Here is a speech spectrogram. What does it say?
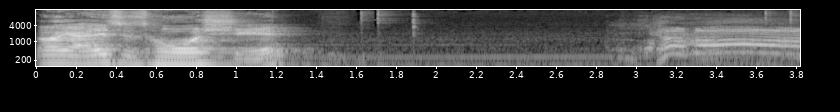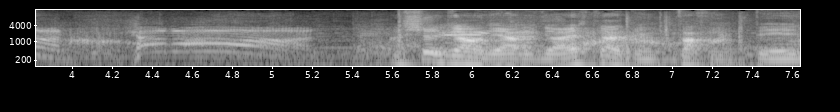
Oh yeah, this is horse shit. Come on! Come on! I should have gone with the other guy. This guy's been fucking bit.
